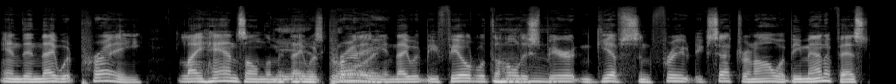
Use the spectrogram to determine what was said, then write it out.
And then they would pray, lay hands on them, and they would pray, glory. and they would be filled with the Holy mm-hmm. Spirit and gifts and fruit, etc., and all would be manifest.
